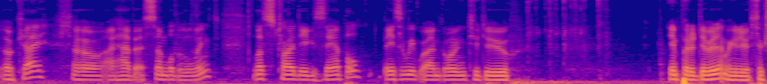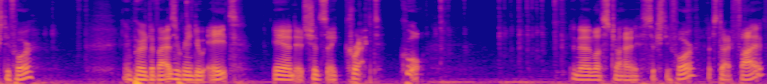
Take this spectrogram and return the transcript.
Okay, so I have assembled and linked. Let's try the example basically what I'm going to do input a dividend we're going to do 64 input a divisor we're going to do 8 and it should say correct. Cool. And then let's try 64 let's try 5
